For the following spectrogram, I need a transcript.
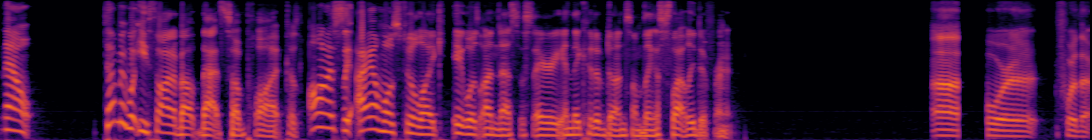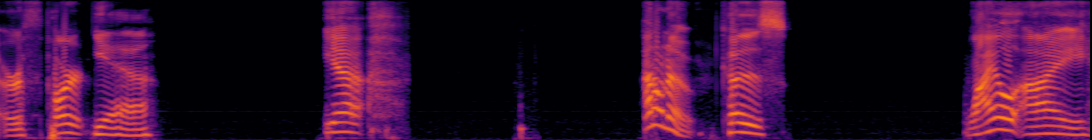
Now tell me what you thought about that subplot because honestly i almost feel like it was unnecessary and they could have done something slightly different. Uh for for the earth part? Yeah. Yeah. I don't know cuz while i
